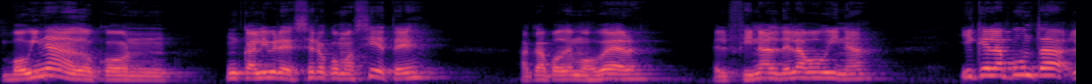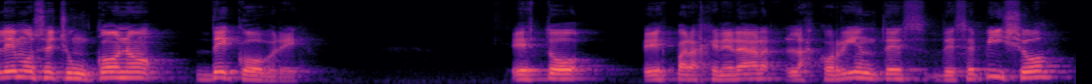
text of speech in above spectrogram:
bobinado con un calibre de 0,7. Acá podemos ver el final de la bobina. Y que en la punta le hemos hecho un cono de cobre. Esto es para generar las corrientes de cepillo.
